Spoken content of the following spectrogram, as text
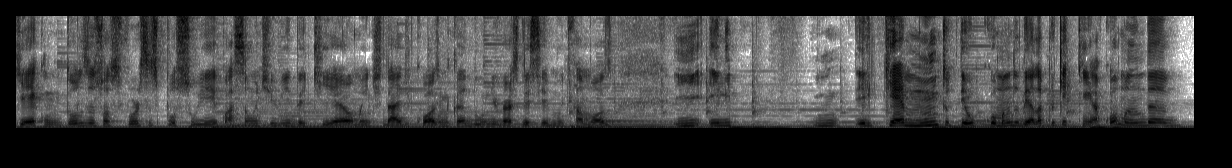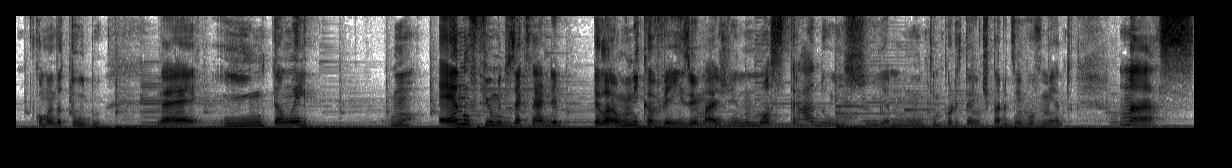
quer com todas as suas forças possuir a equação antivida, que é uma entidade cósmica do universo DC muito famosa, e ele ele quer muito ter o comando dela porque quem a comanda comanda tudo, né? E então ele hum, é no filme do Zack Snyder pela única vez, eu imagino, mostrado isso e é muito importante para o desenvolvimento. Mas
